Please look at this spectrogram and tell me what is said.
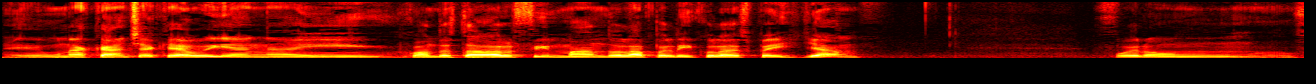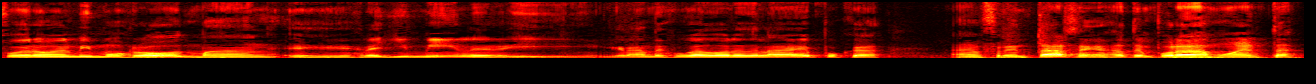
en una cancha que habían ahí cuando estaba filmando la película Space Jam. Fueron, fueron el mismo Rodman, eh, Reggie Miller y grandes jugadores de la época a enfrentarse en esa temporada muerta,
